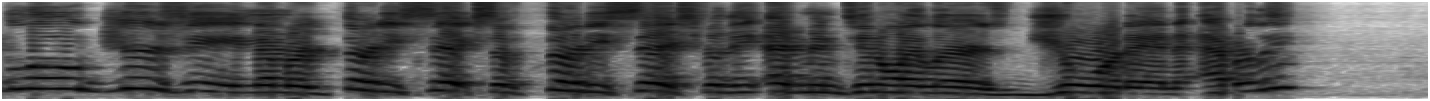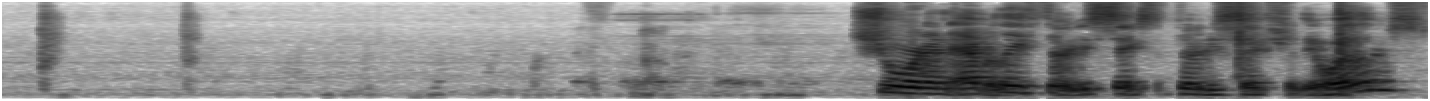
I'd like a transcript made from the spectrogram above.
glow jersey, number 36 of 36 for the Edmonton Oilers, Jordan Eberle. Jordan Eberle, 36 of 36 for the Oilers.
